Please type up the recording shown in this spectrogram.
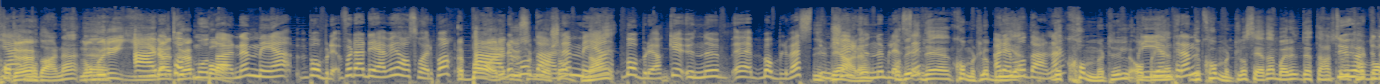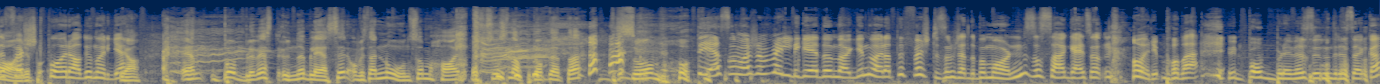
toppmoderne. Nå må du eh, gi Er det deg. Du er ba toppmoderne med boble... For det er det jeg vil ha svaret på. bare er det du som går moderne sånn. med Nei. boblejakke under eh, boblevest? Unnskyld, det det. under blazer? Det, det kommer til å bli, Er det moderne? Det kommer til å Bli bli en trend? Du kommer til å se det. Bare dette her du skal vi du hørte det først på. på Radio Norge. Ja. En boblevest under blazer, og hvis det er noen som har også snappet opp dette, så må Det som var så veldig gøy den dagen, var at det første som skjedde på morgenen, så sa Geir sånn Har du på deg boblevest under dressjakka?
